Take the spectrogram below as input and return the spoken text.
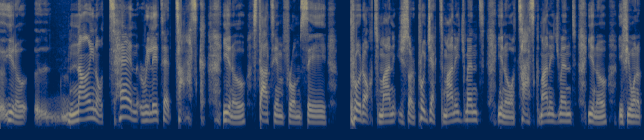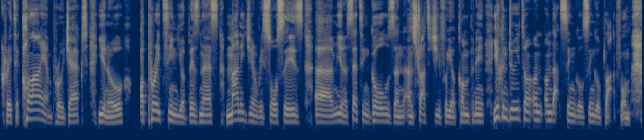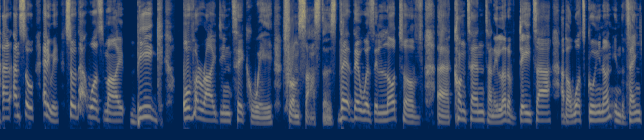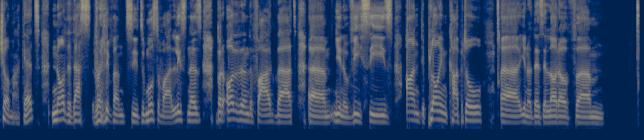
uh, you know uh, nine or ten related tasks you know starting from say product man sorry project management you know task management you know if you want to create a client project you know operating your business, managing resources, um, you know, setting goals and, and strategy for your company. You can do it on, on, on, that single, single platform. And, and so anyway, so that was my big overriding takeaway from SaaStr's. There, there was a lot of uh, content and a lot of data about what's going on in the venture market. Not that that's relevant to, to most of our listeners, but other than the fact that, um, you know, VCs aren't deploying capital, uh, you know, there's a lot of, um,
